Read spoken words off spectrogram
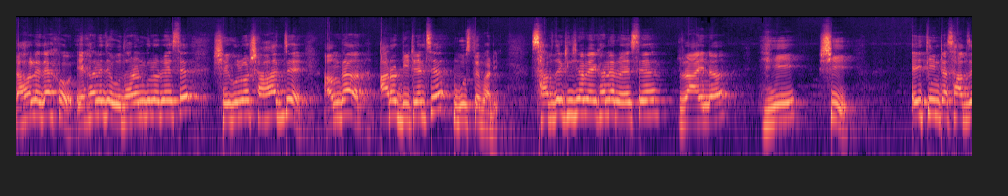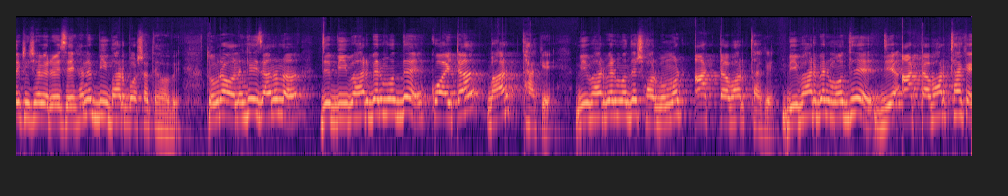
তাহলে দেখো, এখানে যে উদাহরণগুলো রয়েছে, সেগুলোর সাহায্যে আমরা আরও ডিটেলসে বুঝতে পারি। সাবজেক্ট হিসাবে এখানে রয়েছে রায়না হি, শি। এই তিনটা সাবজেক্ট হিসেবে রয়েছে, এখানে বিভার বসাতে হবে। তোমরা অনেকেই জানো না যে বিভার্বের মধ্যে কয়টা ভার্ব থাকে? বিভার্বের মধ্যে সর্বমোট আটটা ভার্ব থাকে। বিভার্বের মধ্যে যে আটটা ভার্ব থাকে,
